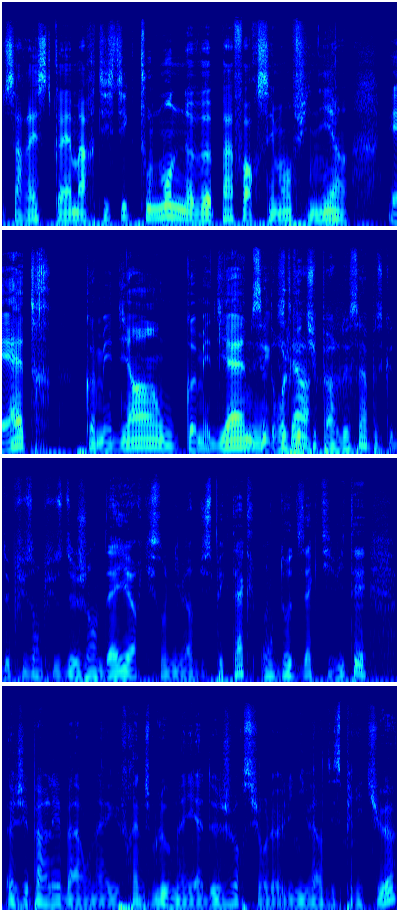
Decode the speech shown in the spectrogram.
ça reste quand même artistique. Tout le monde ne veut pas forcément finir et être comédien ou comédienne. C'est drôle que tu parles de ça parce que de plus en plus de gens d'ailleurs qui sont dans l'univers du spectacle ont d'autres activités. Euh, J'ai parlé, bah, on a eu French Bloom là, il y a deux jours sur l'univers des spiritueux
